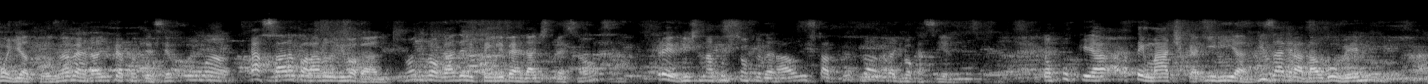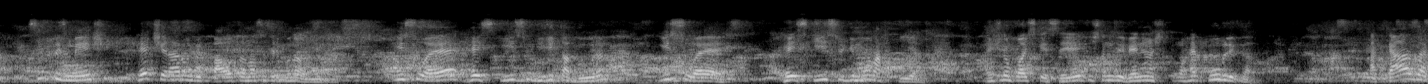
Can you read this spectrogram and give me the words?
Bom dia a todos. Na verdade, o que aconteceu foi uma caçar a palavra do advogado. O advogado ele tem liberdade de expressão prevista na Constituição Federal e o Estatuto da, da Advocacia. Então, porque a, a temática iria desagradar o governo, simplesmente retiraram de pauta a nossa tribuna livre. Isso é resquício de ditadura, isso é resquício de monarquia. A gente não pode esquecer que estamos vivendo em uma república. A Casa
